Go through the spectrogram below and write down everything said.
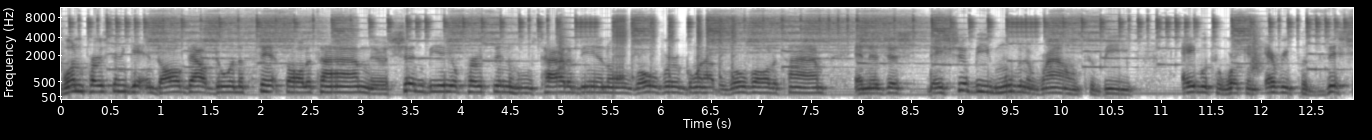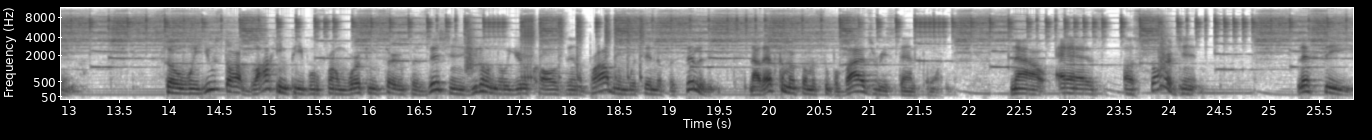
one person getting dogged out doing the fence all the time. There shouldn't be a person who's tired of being on rover, going out to rover all the time. And they're just, they should be moving around to be able to work in every position. So when you start blocking people from working certain positions, you don't know you're causing a problem within the facility. Now that's coming from a supervisory standpoint. Now, as a sergeant, let's see.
